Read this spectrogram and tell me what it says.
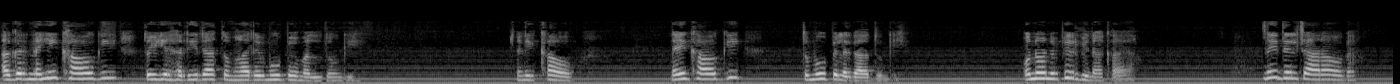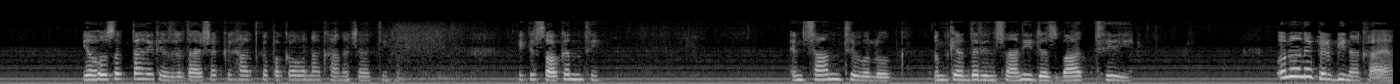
اگر نہیں کھاؤ گی تو یہ ہریرا تمہارے منہ پہ مل دوں گی۔ یعنی کھاؤ۔ نہیں کھاؤ گی تو منہ پہ لگا دوں گی۔ انہوں نے پھر بھی نہ کھایا۔ نہیں دل چاہ رہا ہوگا۔ یا ہو سکتا ہے کہ حضرت عائشہ کے ہاتھ کا پکا ہوا نہ کھانا چاہتی ہوں۔ کیونکہ سوکن تھی۔ انسان تھے وہ لوگ۔ ان کے اندر انسانی جذبات تھے۔ انہوں نے پھر بھی نہ کھایا۔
